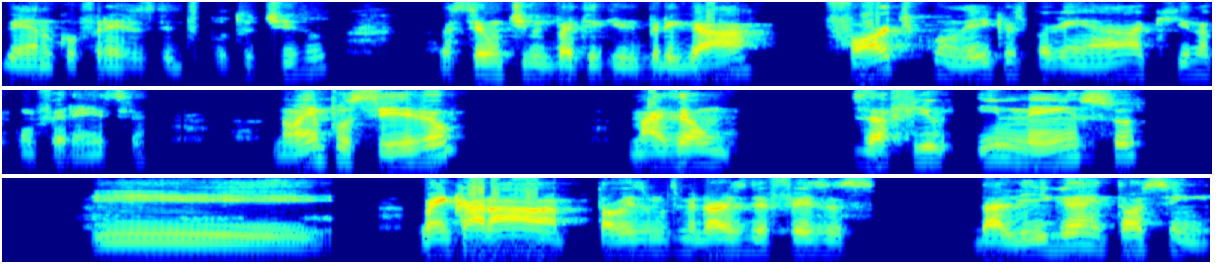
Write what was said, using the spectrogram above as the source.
ganhando conferência se disputa o título. Vai ser um time que vai ter que brigar forte com o Lakers para ganhar aqui na conferência. Não é impossível, mas é um desafio imenso e vai encarar talvez uma das melhores defesas da liga. Então, assim,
